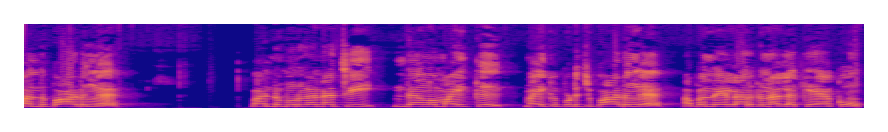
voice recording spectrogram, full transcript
வந்து பாடுங்க. வண்டு முருகண்ணாச்சி இந்தாங்க மைக்கு. மைக்கு பிடிச்சி பாடுங்க. அப்பந்தான் எல்லாருக்கும் நல்லா கேட்கும்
